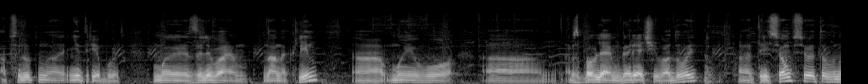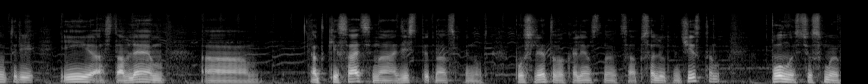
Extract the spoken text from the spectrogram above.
абсолютно не требует. Мы заливаем наноклин, э, мы его э, разбавляем горячей водой, трясем все это внутри и оставляем откисать на 10-15 минут. После этого колен становится абсолютно чистым, полностью смыв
